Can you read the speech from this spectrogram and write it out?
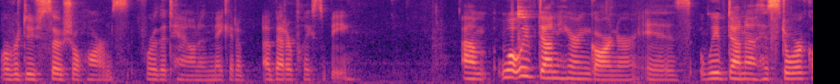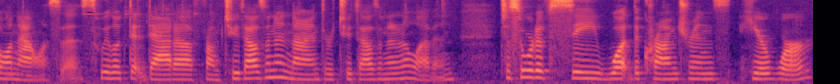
or reduce social harms for the town and make it a, a better place to be. Um, what we've done here in Garner is we've done a historical analysis. We looked at data from 2009 through 2011 to sort of see what the crime trends here were,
